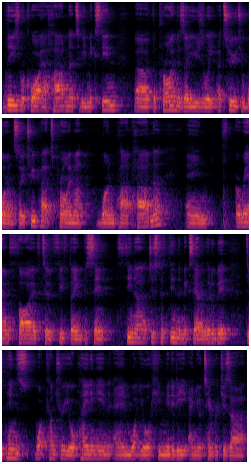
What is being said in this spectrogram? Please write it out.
these require hardener to be mixed in. Uh, the primers are usually a two to one, so two parts primer, one part hardener, and around 5 to 15% thinner, just to thin the mix out a little bit depends what country you're painting in and what your humidity and your temperatures are.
